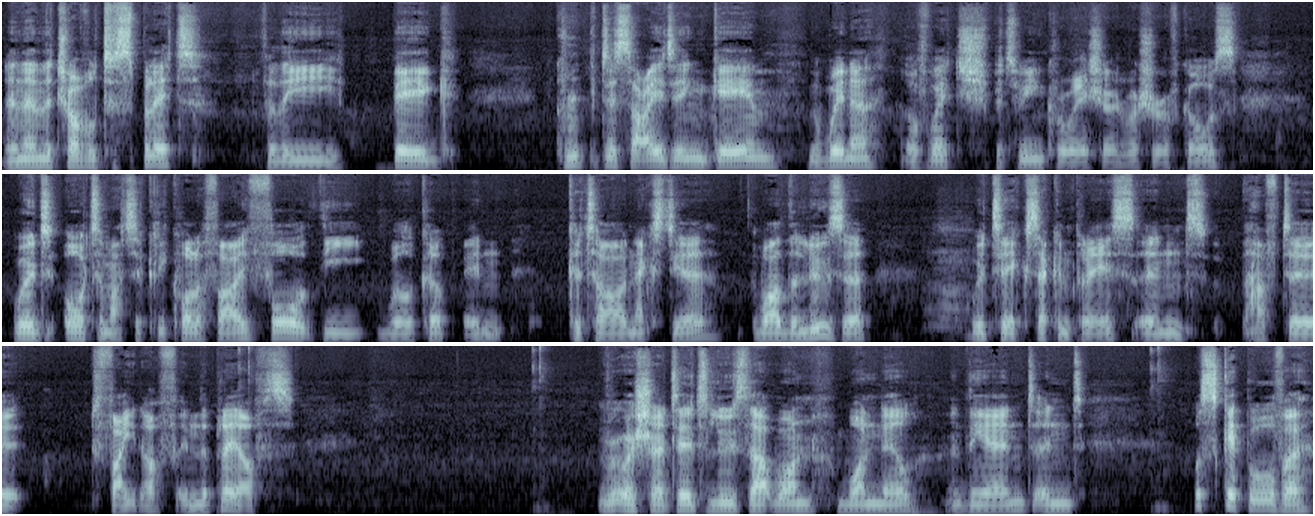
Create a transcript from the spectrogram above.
And then the travel to Split for the big group deciding game, the winner of which, between Croatia and Russia, of course, would automatically qualify for the World Cup in Qatar next year, while the loser would take second place and have to fight off in the playoffs. Russia did lose that one 1 0 in the end, and we'll skip over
